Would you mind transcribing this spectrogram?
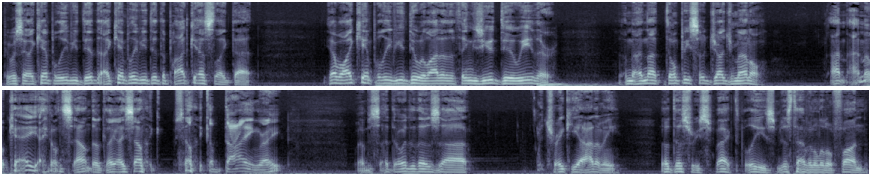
people are saying, I can't believe you did that. I can't believe you did the podcast like that. Yeah, well, I can't believe you do a lot of the things you do either. I'm, I'm not. Don't be so judgmental. I'm I'm okay. I don't sound okay. I sound like sound like I'm dying, right? What are those uh, tracheotomy? No disrespect, please. I'm just having a little fun.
